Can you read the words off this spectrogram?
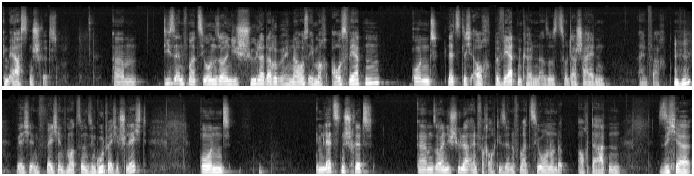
Im ersten Schritt. Ähm, diese Informationen sollen die Schüler darüber hinaus eben auch auswerten und letztlich auch bewerten können, also es zu unterscheiden einfach. Welche, Inf- welche Informationen sind gut, welche schlecht. Und im letzten Schritt ähm, sollen die Schüler einfach auch diese Informationen und auch Daten sicher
